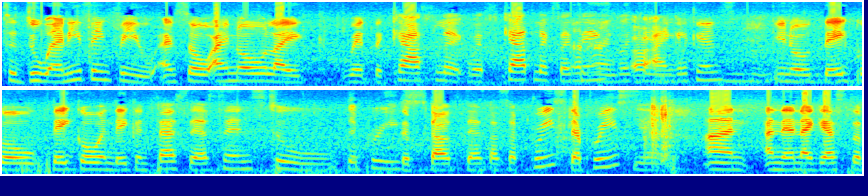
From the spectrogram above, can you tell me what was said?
to do anything for you. And so I know like with the Catholic with Catholics I And think Anglican. or Anglicans, Mhm. you know, they go they go and they confess their sins to The priest. the that, that- that's a priest, the priest yeah. and and then I guess the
